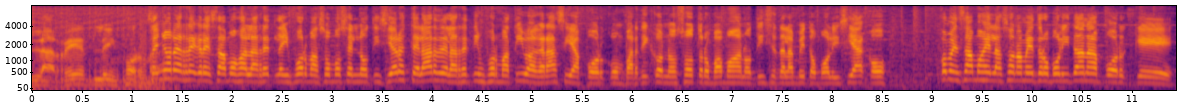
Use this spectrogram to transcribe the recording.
La red le informa. Señores, regresamos a la red le informa. Somos el noticiero estelar de la red informativa. Gracias por compartir con nosotros. Vamos a noticias del ámbito policíaco. Comenzamos en la zona metropolitana porque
